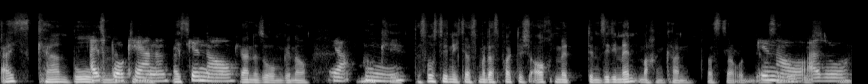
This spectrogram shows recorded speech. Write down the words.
Eiskernbogen. Eisbohrkerne, genau. Kerne so rum, genau. Ja. Ah, okay, mhm. das wusste ich nicht, dass man das praktisch auch mit dem Sediment machen kann, was da unten ist. Genau, also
